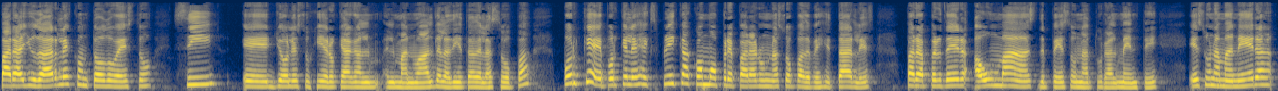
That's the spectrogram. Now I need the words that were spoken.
para ayudarles con todo esto, sí eh, yo les sugiero que hagan el manual de la dieta de la sopa. ¿Por qué? Porque les explica cómo preparar una sopa de vegetales para perder aún más de peso naturalmente. Es una manera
